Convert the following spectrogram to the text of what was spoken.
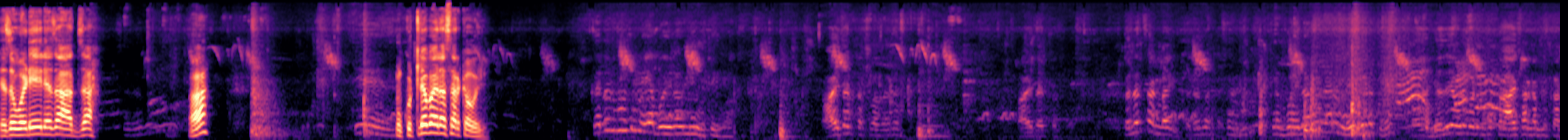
ह्याचं वडील ह्याचा आजा. हा? मग कुठल्या बैलासारखा होईल? तर तसला ना आहे तर तसला कलर चांगला आहे कलर एवढं गडबड फक्त आहे सारखा प्रकार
